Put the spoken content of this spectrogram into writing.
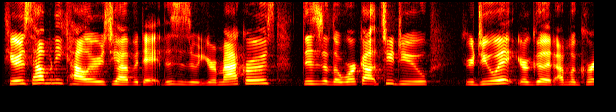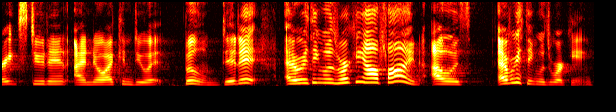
here's how many calories you have a day. This is your macros. These are the workouts you do. You do it, you're good. I'm a great student. I know I can do it. Boom, did it. Everything was working out fine. I was everything was working.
